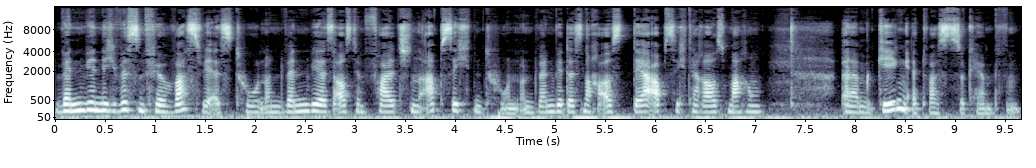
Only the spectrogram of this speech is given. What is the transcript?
wenn wir nicht wissen, für was wir es tun und wenn wir es aus den falschen Absichten tun und wenn wir das noch aus der Absicht heraus machen, ähm, gegen etwas zu kämpfen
